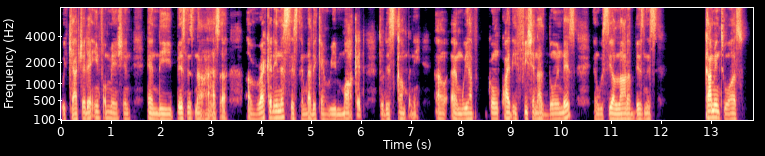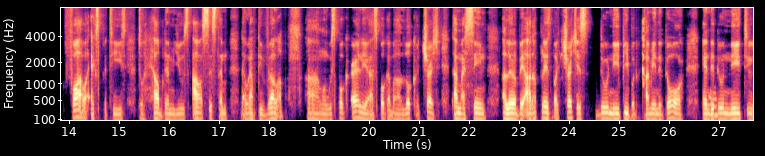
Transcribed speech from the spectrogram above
we capture their information, and the business now has a, a record in the system that they can remarket to this company. Uh, and we have grown quite efficient at doing this, and we see a lot of business coming to us for our expertise to help them use our system that we have developed. Um, when we spoke earlier, I spoke about local church. That might seem a little bit out of place, but churches do need people to come in the door and they do need to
